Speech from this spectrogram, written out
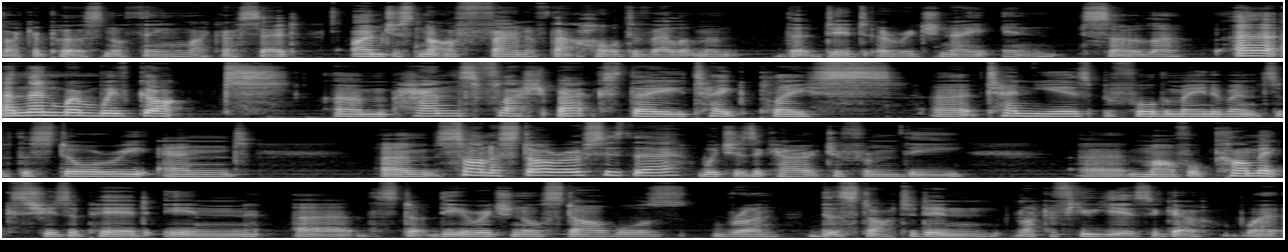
like a personal thing. Like I said, I'm just not a fan of that whole development that did originate in Solo. Uh, and then when we've got um, Han's flashbacks, they take place uh, ten years before the main events of the story, and um, Sana Starros is there, which is a character from the uh, Marvel Comics. She's appeared in uh, the, st- the original Star Wars run that started in like a few years ago when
